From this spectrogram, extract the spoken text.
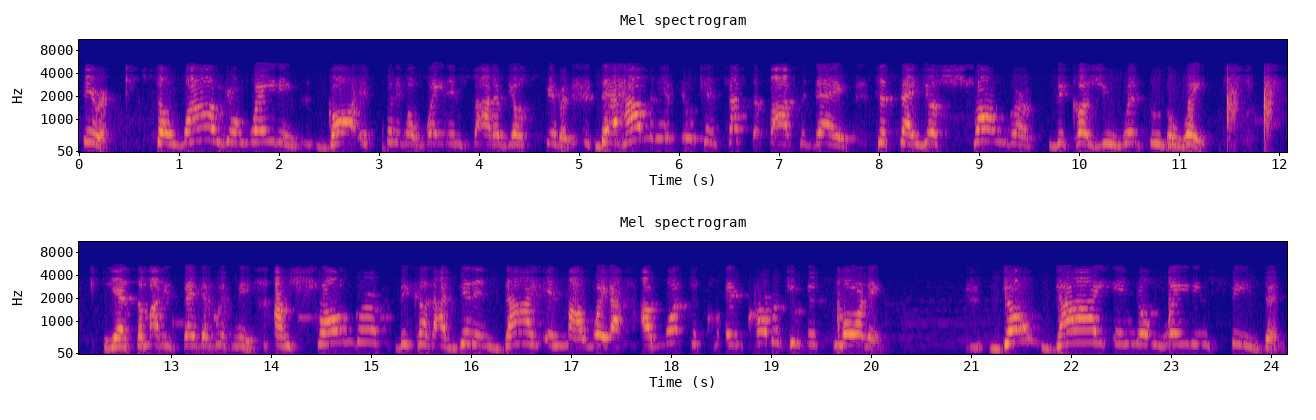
spirit. So while you're waiting, God is putting a weight inside of your spirit. That how many of you can testify today to say you're stronger because you went through the wait? Yes, somebody say that with me. I'm stronger because I didn't die in my wait. I, I want to encourage you this morning. Don't die in your waiting season.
